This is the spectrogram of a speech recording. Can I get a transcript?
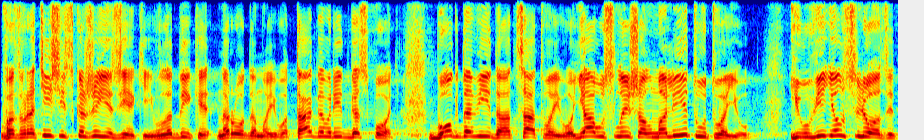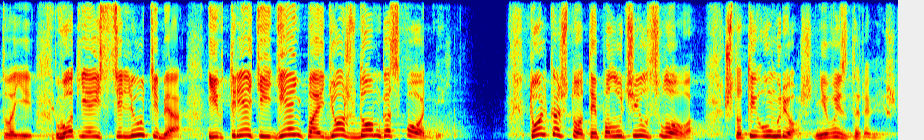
Возвратись и скажи Езекии, владыке народа моего, так говорит Господь, Бог Давида, отца твоего, я услышал молитву твою и увидел слезы твои. Вот я исцелю тебя, и в третий день пойдешь в дом Господний. Только что ты получил слово, что ты умрешь, не выздоровеешь,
